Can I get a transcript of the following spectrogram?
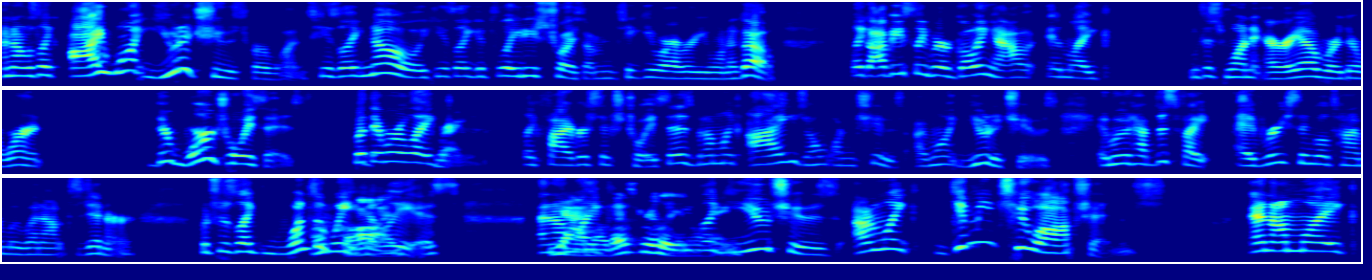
And I was like, I want you to choose for once. He's like, No, he's like, It's ladies' choice. I'm gonna take you wherever you want to go. Like, obviously, we are going out in like this one area where there weren't, there were choices, but there were like, right like five or six choices, but I'm like, I don't want to choose. I want you to choose. And we would have this fight every single time we went out to dinner, which was like once oh, a week God. at least. And yeah, I'm like, no, that's really annoying. Like you choose. I'm like, give me two options. And I'm like,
